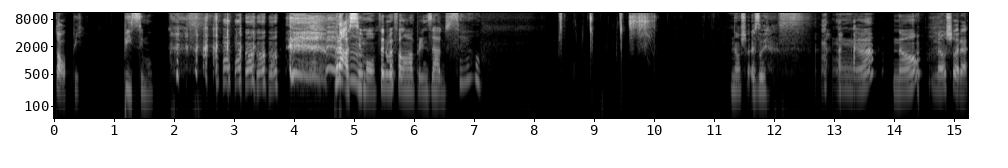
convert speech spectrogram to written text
Top. píssimo Próximo. Você não vai falar um aprendizado seu? Não chorar. Zoeira. Não? Não chorar.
